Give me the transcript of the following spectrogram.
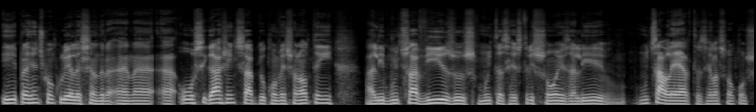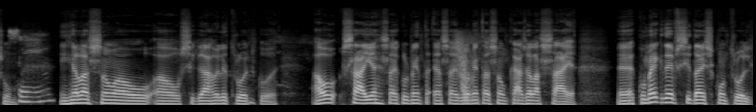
E para a gente concluir, Alessandra, é, né, é, o cigarro a gente sabe que o convencional tem ali muitos avisos, muitas restrições ali, muitos alertas em relação ao consumo. Sim. Em relação ao, ao cigarro eletrônico, ao sair essa, regulamenta, essa regulamentação, caso ela saia, é, como é que deve se dar esse controle?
